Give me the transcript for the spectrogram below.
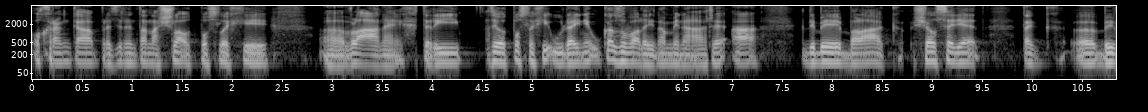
ochranka prezidenta našla od poslechy eh, v Lánech, který ty odposlechy údajně ukazovaly na mináře a kdyby Balák šel sedět, tak eh, by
